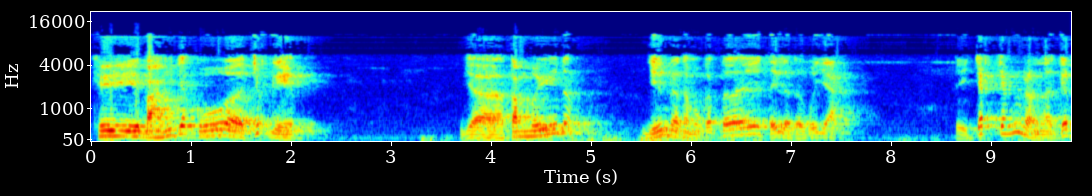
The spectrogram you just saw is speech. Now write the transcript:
Khi bản chất của chức nghiệp và tâm ý đó diễn ra theo một cách tới tỷ lệ thuận với gia thì chắc chắn rằng là kết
